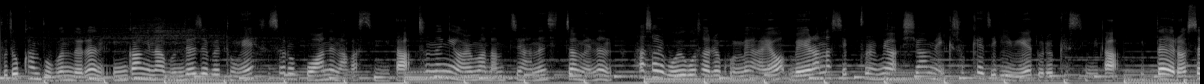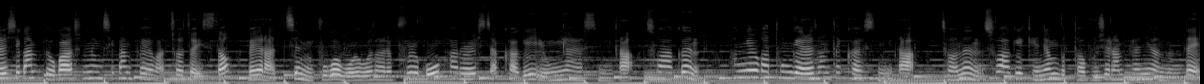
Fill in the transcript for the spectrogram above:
부족한 부분들은 인강이나 문제집을 통해 스스로 보완해 나갔습니다. 수능이 얼마 남지 않은 시점에는 사설 모의고사를 구매하여 매일 하나씩 풀며 시험에 익숙해지기 위해 노력했습니다. 이때 러셀 시간표가 수능 시간표에 맞춰져 있어 매일 아침 국어 모의고사를 풀고 하루를 시작하기 용이하였습니다. 수학은 확률과 통계를 선택하였 습니다. 저는 수학이 개념부터 부실한 편이었는데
